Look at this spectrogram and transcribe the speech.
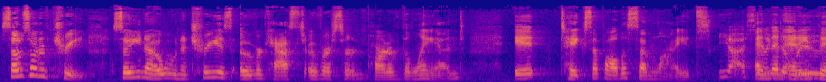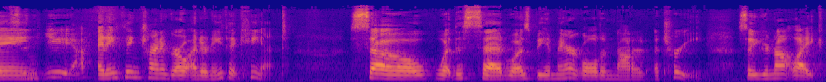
some sort of tree. So you know when a tree is overcast over a certain part of the land, it takes up all the sunlight Yeah. So and like then the anything and- yeah. anything trying to grow underneath it can't. So what this said was be a marigold and not a, a tree. So you're not like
